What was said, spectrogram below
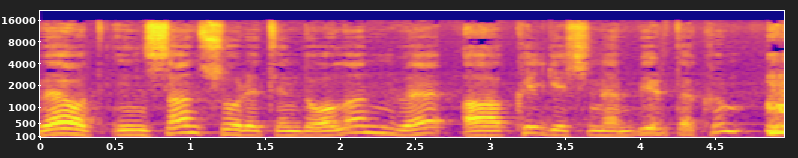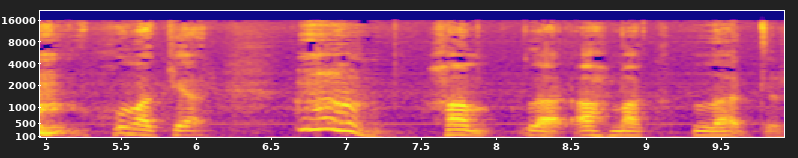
veyahut insan suretinde olan ve akıl geçinen bir takım humakar, hamlar, ahmaklardır.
